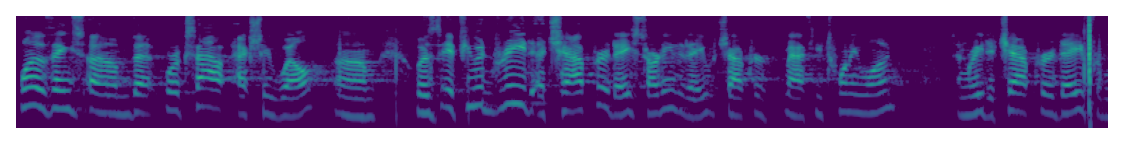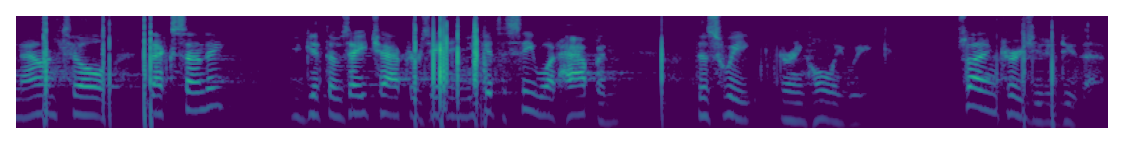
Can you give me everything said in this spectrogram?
one of the things um, that works out actually well um, was if you would read a chapter a day, starting today with chapter Matthew 21, and read a chapter a day from now until next Sunday, you get those eight chapters in, and you get to see what happened this week during Holy Week. So I encourage you to do that.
